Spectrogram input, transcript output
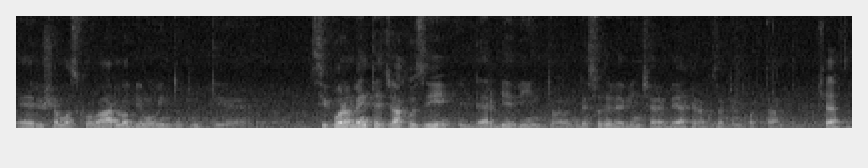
e riusciamo a scovarlo, abbiamo vinto tutti. Sicuramente già così il derby è vinto, adesso deve vincere Bea che è la cosa più importante. Certo,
